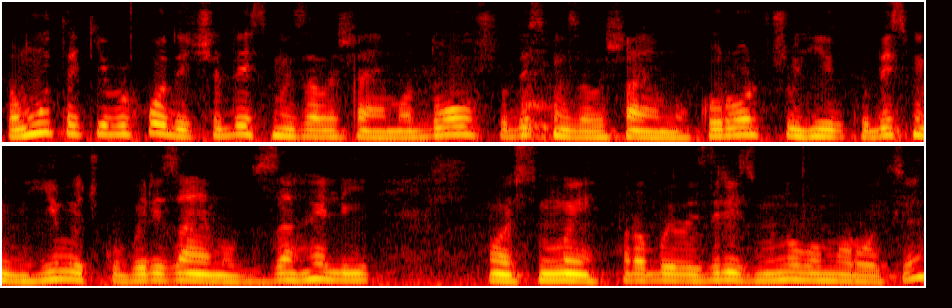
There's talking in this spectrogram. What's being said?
Тому так і виходить, що десь ми залишаємо довшу, десь ми залишаємо коротшу гілку, десь ми гілочку вирізаємо взагалі. Ось ми робили зріз в минулому році.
